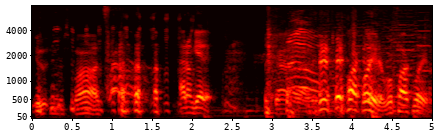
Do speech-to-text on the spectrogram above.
Newton response. I don't get it. Uh, we'll talk later. We'll talk later.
